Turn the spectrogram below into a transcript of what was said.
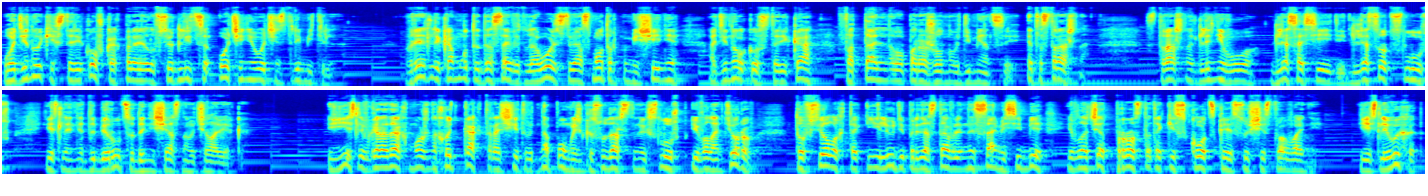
У одиноких стариков, как правило, все длится очень и очень стремительно. Вряд ли кому-то доставит удовольствие осмотр помещения одинокого старика, фатального пораженного деменцией. Это страшно. Страшно для него, для соседей, для соцслужб, если они доберутся до несчастного человека. И если в городах можно хоть как-то рассчитывать на помощь государственных служб и волонтеров, то в селах такие люди предоставлены сами себе и влачат просто-таки скотское существование. Есть ли выход?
